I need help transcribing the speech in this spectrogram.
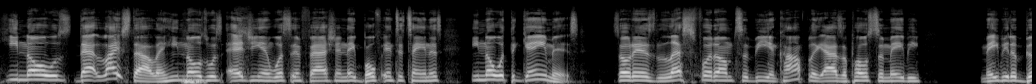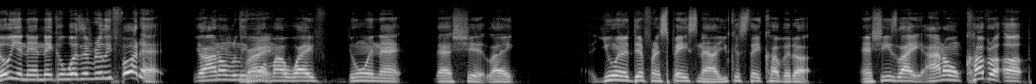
he knows that lifestyle and he knows what's edgy and what's in fashion. They both entertainers. He know what the game is. So there's less for them to be in conflict as opposed to maybe maybe the billionaire nigga wasn't really for that. Yo, I don't really Right. want my wife doing that that shit. Like you in a different space now. You can stay covered up. And she's like, I don't cover up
